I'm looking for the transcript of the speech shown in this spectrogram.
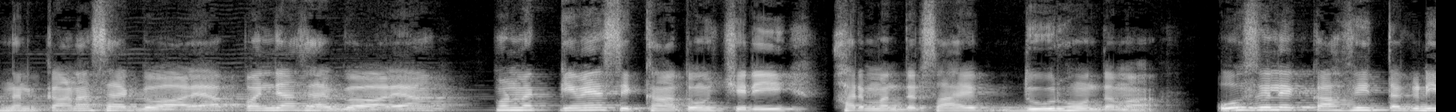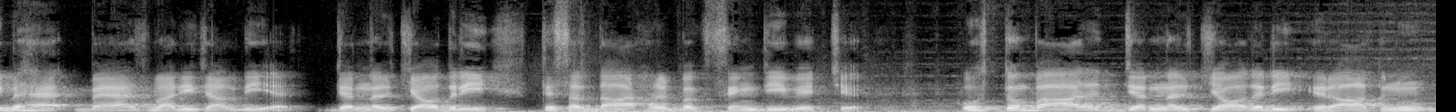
ਨਨਕਾਣਾ ਸਾਹਿਬ ਗਵਾ ਲਿਆ ਪੰਜਾ ਸਾਹਿਬ ਗਵਾ ਲਿਆ ਹੁਣ ਮੈਂ ਕਿਵੇਂ ਸਿੱਖਾਂ ਤੋਂ ਸ੍ਰੀ ਹਰਮੰਦਰ ਸਾਹਿਬ ਦੂਰ ਹੋਣ ਦਵਾਂ? ਉਸ ਵੇਲੇ ਕਾਫੀ ਤਕੜੀ ਬਹਿ- ਬਹਿਸਬਾਜ਼ੀ ਚੱਲਦੀ ਹੈ ਜਨਰਲ ਚੌਧਰੀ ਤੇ ਸਰਦਾਰ ਹਰਬਖਸ਼ ਸਿੰਘ ਜੀ ਵਿੱਚ। ਉਸ ਤੋਂ ਬਾਅਦ ਜਨਰਲ ਚੌਧਰੀ ਰਾਤ ਨੂੰ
